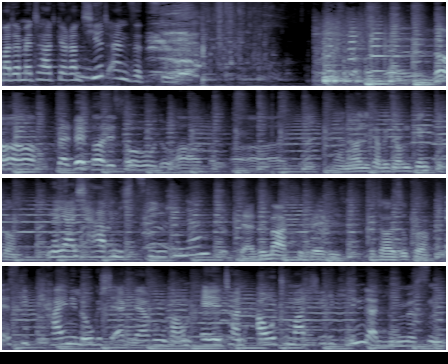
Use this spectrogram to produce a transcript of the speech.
Madamette hat garantiert einen Sitzen. Ja, neulich habe ich noch ein Kind bekommen. Naja, ich habe nichts gegen Kinder. Im Fernsehen magst du Babys. Total super. Es gibt keine logische Erklärung, warum Eltern automatisch ihre Kinder lieben müssen.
